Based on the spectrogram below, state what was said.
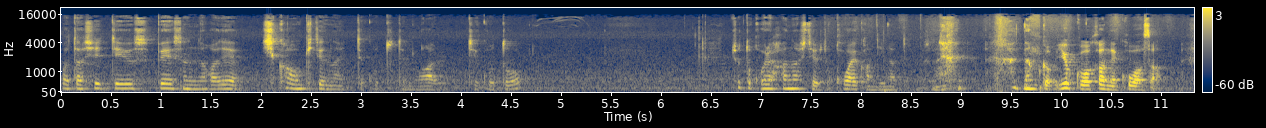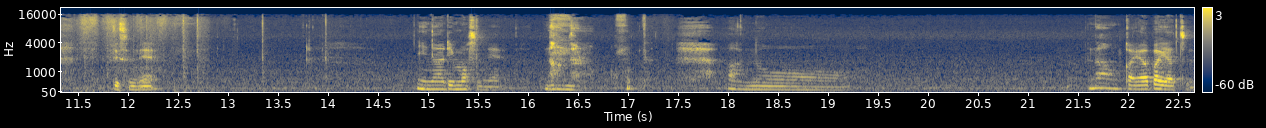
私っていうスペースの中でしか起きてないってことでもあるってこと？ちょっとこれ話してると怖い感じになってますね。なんかよくわかんない怖さですね。になりますね。なんだろう。あのー、なんかやばいやつ。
